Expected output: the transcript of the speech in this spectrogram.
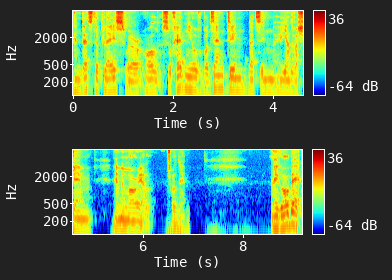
And that's the place where all Suchedniów, Bodzentin, that's in Yad Vashem, a memorial for them. I go back.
